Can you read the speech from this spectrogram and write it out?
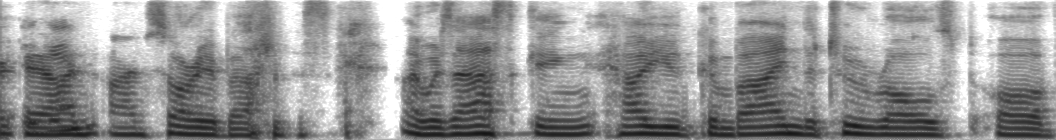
Okay, I'm, I'm sorry about this. I was asking how you combine the two roles of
